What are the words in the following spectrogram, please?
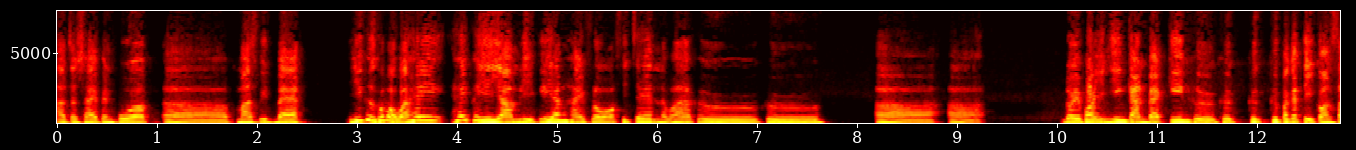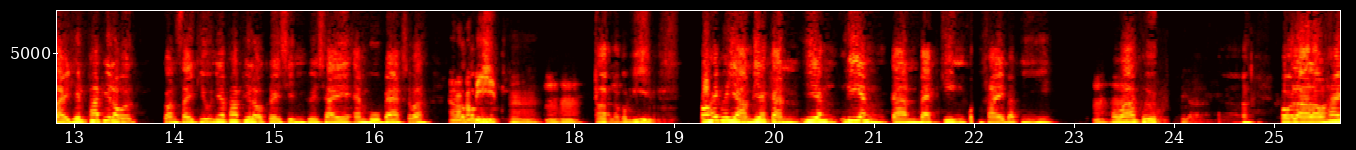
อาจจะใช้เป็นพวกเอ่อ mask with bag นี่คือเขาบอกว่าให้ให้พยายามหลีกเลี่ยง high flow oxygen แต่ว่าคือคือเอ่อเอ่อโดยเฉพาะอย่างยิ่งการ backing คือคือคือคือปกติก่อนใส่ที่ภาพที่เราก่อนใส่คิ้วเนี่ยภาพที่เราเคยชินคือใช้ ambu bag ใช่ป่ะแล้วก็บีบอืมอือฮึเออแล้วก็บีบ ก็ให้พยายามเลี่ยงกันเลี่ยงเลี่ยงการ backing คนไข้แบบนี้อือเพฮึราะว่าคือเอ่อพอเวลาเราให้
